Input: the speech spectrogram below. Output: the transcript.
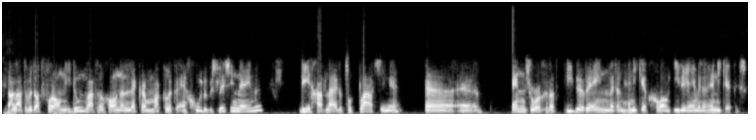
Nou, laten we dat vooral niet doen. Laten we gewoon een lekker makkelijke en goede beslissing nemen. Die gaat leiden tot plaatsingen. Uh, uh, en zorgen dat iedereen met een handicap gewoon iedereen met een handicap is.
